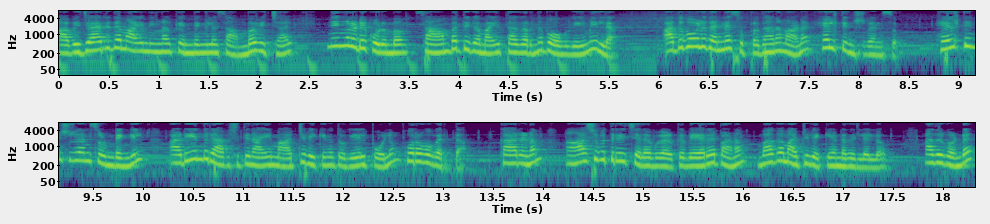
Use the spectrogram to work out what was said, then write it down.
അവിചാരിതമായി നിങ്ങൾക്ക് എന്തെങ്കിലും സംഭവിച്ചാൽ നിങ്ങളുടെ കുടുംബം സാമ്പത്തികമായി തകർന്നു പോകുകയുമില്ല. അതുപോലെ തന്നെ സുപ്രധാനമാണ് ഹെൽത്ത് ഇൻഷുറൻസും. ഹെൽത്ത് ഇൻഷുറൻസ് ഉണ്ടെങ്കിൽ അടിയന്തര ആവശ്യത്തിനായി മാറ്റിവെക്കുന്ന തുകയിൽ പോലും കുറവ് വരുത്താം. കാരണം ആശുപത്രി ചെലവുകൾക്ക് വേറെ പണം വക മാറ്റി വെക്കേണ്ടതില്ലല്ലോ. അതുകൊണ്ട്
